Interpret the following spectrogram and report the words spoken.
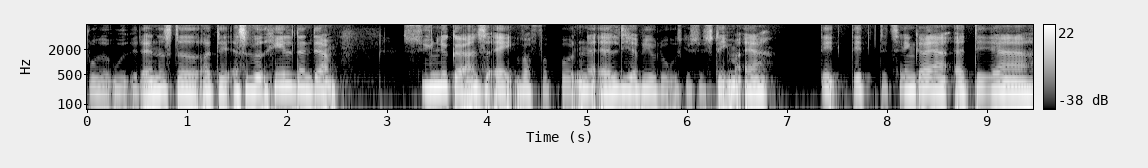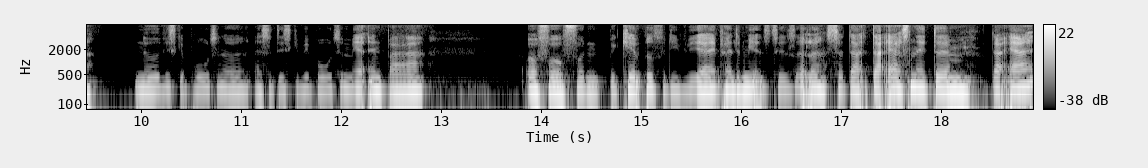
bryder ud et andet sted, og det, altså ved, hele den der synliggørelse af, hvor forbundne alle de her biologiske systemer er, det, det, det tænker jeg, at det er noget, vi skal bruge til noget. Altså det skal vi bruge til mere end bare at få, få den bekæmpet, fordi vi er i pandemiens tidsalder. Så der, der er sådan et, øhm, der er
